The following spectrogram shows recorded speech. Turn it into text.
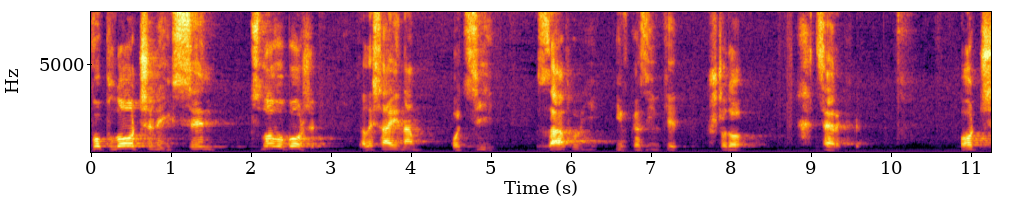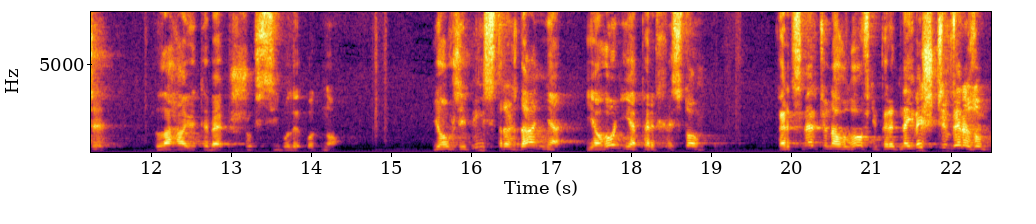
воплочений Син, Слово Боже, залишає нам оці заповіді і вказівки щодо церкви. Отче, благаю тебе, щоб всі були одно. Його вже біль страждання і агонія перед Христом, перед смертю на Голгофі, перед найвищим виразом,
